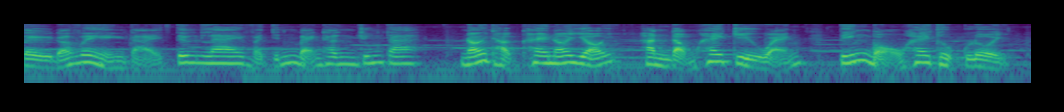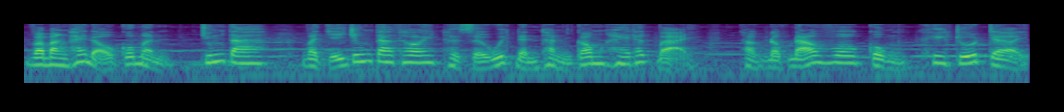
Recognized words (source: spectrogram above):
từ đối với hiện tại, tương lai và chính bản thân chúng ta. Nói thật hay nói dối, hành động hay trì quản, tiến bộ hay thụt lùi và bằng thái độ của mình, chúng ta và chỉ chúng ta thôi thực sự quyết định thành công hay thất bại. Thật độc đáo vô cùng khi Chúa Trời,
